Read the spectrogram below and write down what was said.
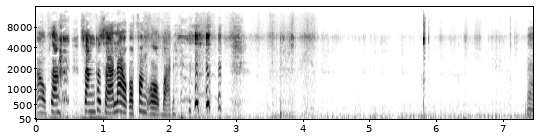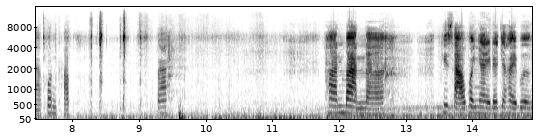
เอาสั่งสั่งภาษาลาวกับฟังออกบาด นี้หนาคนครับไปผ่านบ้านนะพี่สาวพ่อใหญ่เดี๋ยวจะให้เบิง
